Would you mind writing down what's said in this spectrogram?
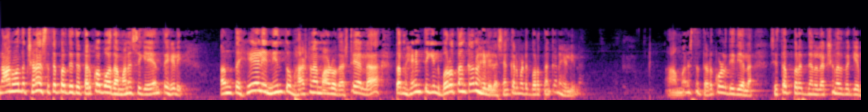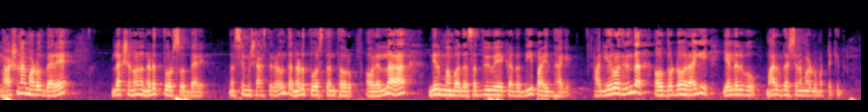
ನಾನು ಒಂದು ಕ್ಷಣ ಸಿತಪ್ರಜ್ಞತೆ ತರ್ಕೋಬಹುದಾ ಮನಸ್ಸಿಗೆ ಅಂತ ಹೇಳಿ. ಅಂತ ಹೇಳಿ ನಿಂತು ಭಾಷಣ ಮಾಡೋದು ಅಷ್ಟೇ ಅಲ್ಲ, ತಮ್ಮ ಹೆಂಡತಿಗೆ ಇಲ್ಲಿ ಬರೋ ತನಕನೂ ಹೇಳಿಲ್ಲ. ಶಂಕರ ಮಠಕ್ಕೆ ಬರೋ ತನಕನೂ ಹೇಳಿಲ್ಲ. ಆ ಮನಸ್ಸನ್ನ ತಡ್ಕೊಳ್ಳೋದಿದೆಯಲ್ಲ ಸಿತಪ್ರಜ್ಞನ ಲಕ್ಷಣದ ಬಗ್ಗೆ ಭಾಷಣ ಮಾಡೋದು ಬೇರೆ, ಲಕ್ಷಣವನ್ನು ನಡೆದು ತೋರಿಸೋದು ಬೇರೆ. ನರಸಿಂಹಶಾಸ್ತ್ರಿಗಳು ಅಂತ ನಡೆದು ತೋರಿಸಿದಂಥವ್ರು. ಅವರೆಲ್ಲ ನಿರ್ಮಮದ ಸದ್ವಿವೇಕದ ದೀಪ ಇದ್ದ ಹಾಗೆ. ಹಾಗೆ ಇರೋದ್ರಿಂದ ಅವ್ರು ದೊಡ್ಡವರಾಗಿ ಎಲ್ಲರಿಗೂ ಮಾರ್ಗದರ್ಶನ ಮಾಡುವ ಮಟ್ಟಕ್ಕಿದ್ರು.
